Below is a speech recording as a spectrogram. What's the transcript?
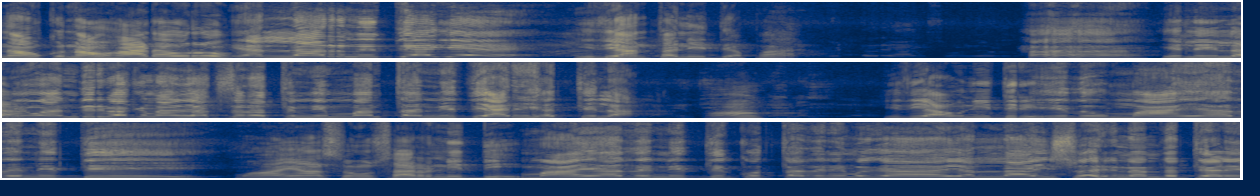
ನಾವು ನಾವು ಹಾಡವ್ರು. ಎಲ್ಲಾರು ನಿದ್ದೆಗೆ ಇದೆ ಅಂತ ನಿದ್ದೆಪ್ಪ. ಇಲ್ಲ ಇಲ್ಲ. ನೀವು ಅಂದಿರ್ಬೇಕು ನಾವು ಹೊತ್ತು ನಿಮ್ಮಂತ ನಿದ್ದೆ ಯಾರಿಗೆ ಹತ್ತಿಲ್ಲ. ಹಾ ಇದು ಯಾವ ನಿದ್ರಿ? ಇದು ಮಾಯಾದ ನಿದ್ದಿ. ಮಾಯಾ ಸಂಸಾರ ನಿದ್ದಿ. ಮಾಯಾದ ನಿದ್ದಿ ಕೂತದ ನಿಮಗ ಎಲ್ಲ ಐಶ್ವರ್ಯನಂದತೇಳಿ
